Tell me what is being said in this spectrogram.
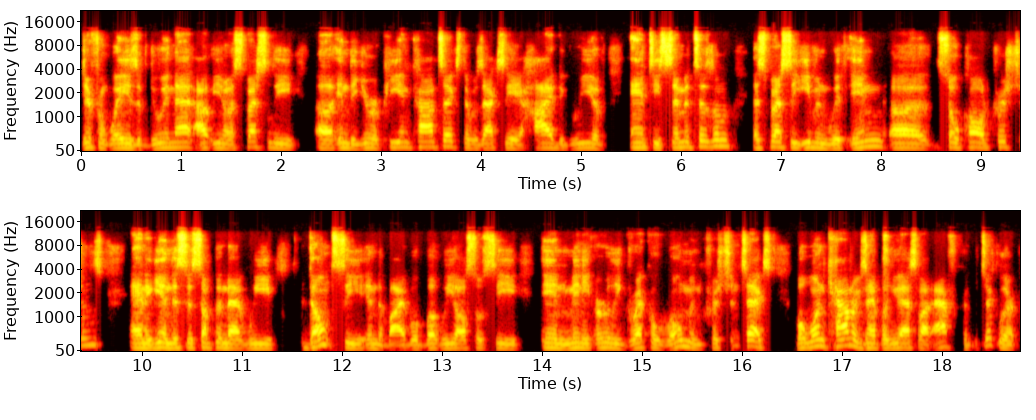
different ways of doing that. I, you know, especially uh, in the European context, there was actually a high degree of anti-Semitism, especially even within uh, so-called Christians. And again, this is something that we don't see in the Bible, but we also see in many early Greco-Roman Christian texts. But one counterexample, and you asked about Africa in particular,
